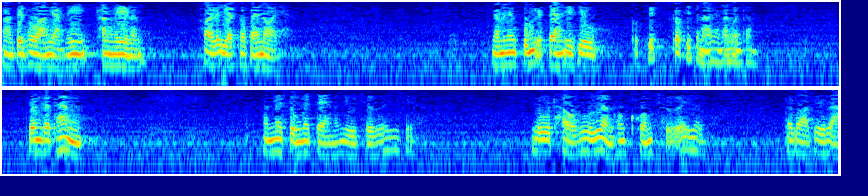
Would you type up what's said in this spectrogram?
การเป็นผวังอย่างนี้ครั้งนี้นั้นค่อยละเอียดเข้าไปหน่อยยังมันยังปรุงแต่งอีกอยู่ก็คิดก็พิจารณาอย่างนั้นเหมือนกัน จนกระทั่ง มันไม่สุงไม่แต่งมันอยู่เฉยเสีย รู้เท่ารู้เรื่องของขมเฉยเลยตลอดเวลา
